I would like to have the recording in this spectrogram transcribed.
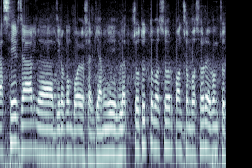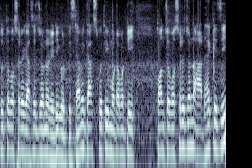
গাছের যার যেরকম বয়স আর কি, আমি এগুলো চতুর্থ বছর, পঞ্চম বছর এবং চতুর্থ বছরের গাছের জন্য রেডি করতেছি। আমি গাছ প্রতি মোটামুটি পঞ্চম বছরের জন্য আধা কেজি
